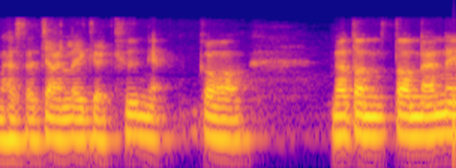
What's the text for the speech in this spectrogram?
มหัศจรรย์อะไรเกิดขึ้นเนี่ย ก็ณตอนตอนนั้นใน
